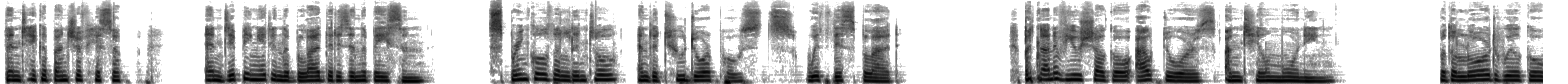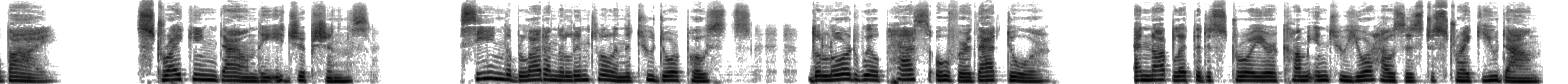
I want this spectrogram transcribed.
Then take a bunch of hyssop, and dipping it in the blood that is in the basin, sprinkle the lintel and the two doorposts with this blood but none of you shall go outdoors until morning. For the Lord will go by, striking down the Egyptians. Seeing the blood on the lintel and the two doorposts, the Lord will pass over that door and not let the destroyer come into your houses to strike you down.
